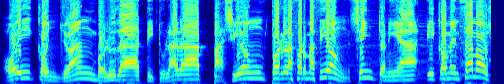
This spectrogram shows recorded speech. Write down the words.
Hoy con Joan Boluda titulada Pasión por la formación, sintonía y comenzamos.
